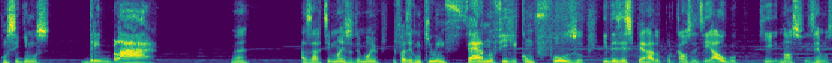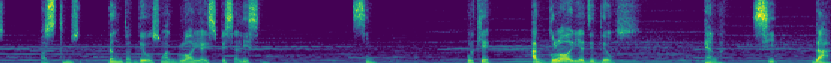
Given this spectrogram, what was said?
conseguimos driblar né, as artimanhas do demônio e fazer com que o inferno fique confuso e desesperado por causa de algo que nós fizemos, nós estamos dando a Deus uma glória especialíssima. Sim, porque a glória de Deus, ela se dá,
